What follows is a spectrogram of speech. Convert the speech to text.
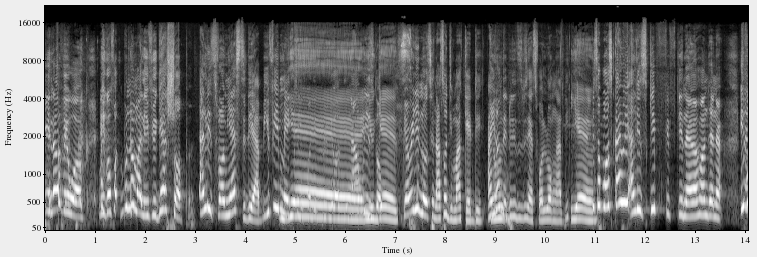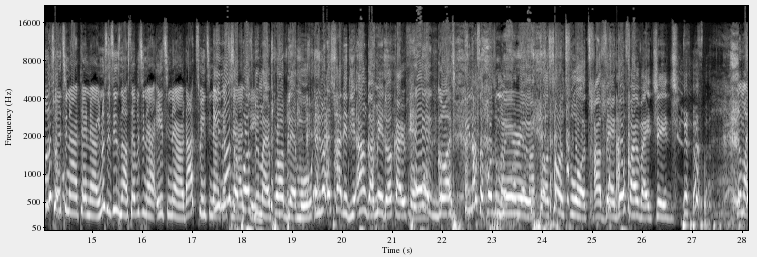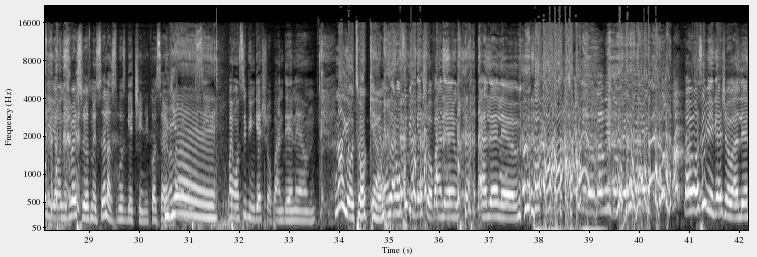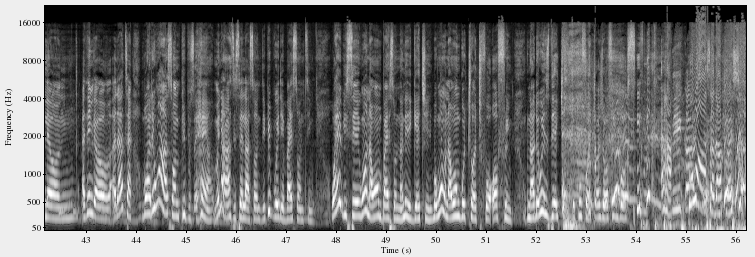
E no fit work. We go for but normally if you get shop at least from yesterday abi you fit make things for the day na Yeah, you wisdom. get. you already know say na so the market dey. And you don dey do this business for long abi? Yeah. you suppose carry at least keep fifty naira hundred naira. Even You no twenty naira ten naira. You know say since now seventy naira eighty naira that twenty naira e no thirty naira suppose be change my problem o you know especially the anger you don carry work hey god. E no suppose be my problem at all. Son too hot abeg go find my change. normally on a very serious note. Sellers suppose get change because i remember Yeah. my mom see my mom see bin get shop and then um, now you're talking. Yeah my mom see bin get shop and then and then um, my was even bin get shop and then um, i think um, at that time but i dey wan ask some people say hey when i ask the seller something people wey they buy something why be say one una wan buy something una no dey get change but one una wan go church for offering una dey always they change to put for church offering box. because who wan answer that question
